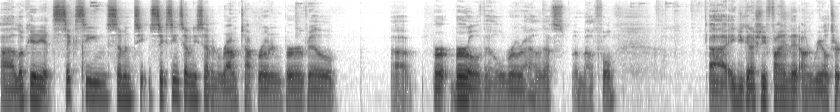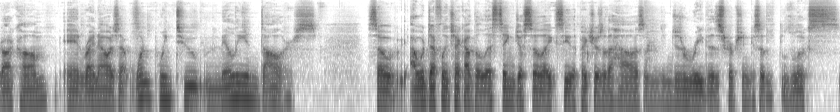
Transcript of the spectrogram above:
Uh, located at 1677 Round Top Road in Burrville, uh, Bur- Rhode Island. That's a mouthful. Uh, you can actually find it on Realtor.com, and right now it's at 1.2 million dollars. So I would definitely check out the listing just to like see the pictures of the house and, and just read the description because it looks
